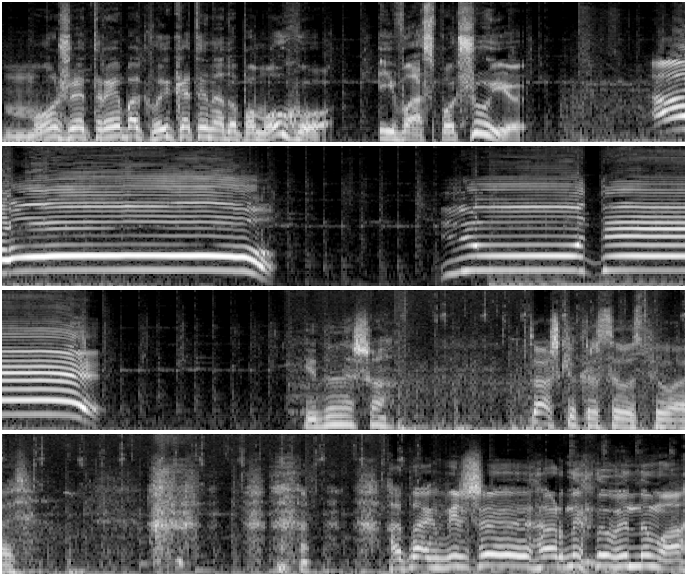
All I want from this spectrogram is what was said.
Може, треба кликати на допомогу? І вас почують. Ау! Люди! Єдине, що пташки красиво співають. А так більше гарних новин нема.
